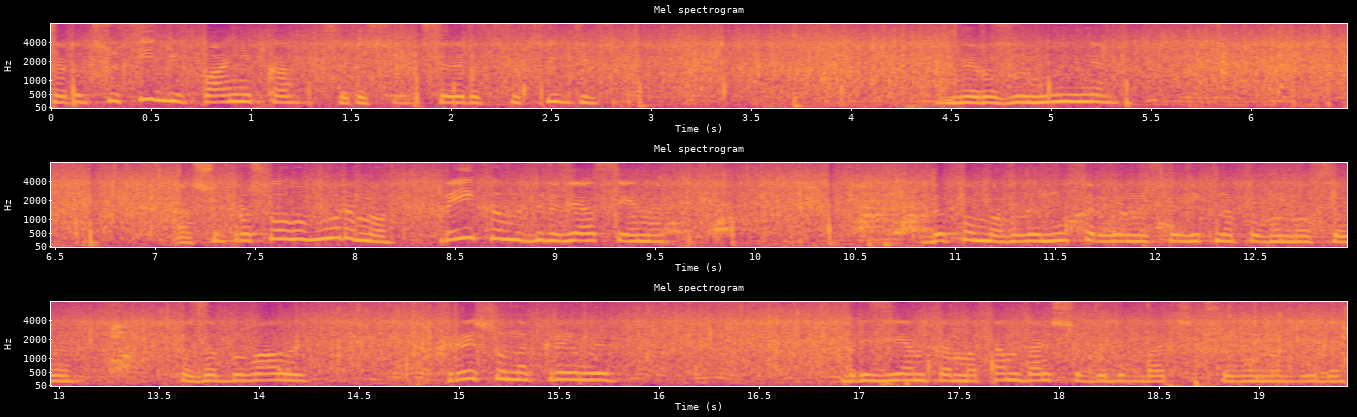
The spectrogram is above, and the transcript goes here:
Серед сусідів паніка, серед, сусідів нерозуміння. А що про що говоримо? Приїхали друзі сина, допомогли, мусор винесли, вікна повиносили, позабивали, кришу накрили брезентом, а там далі буде бачити, що воно буде.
